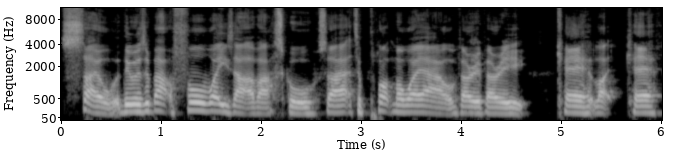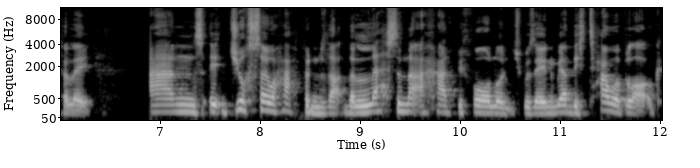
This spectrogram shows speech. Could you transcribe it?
so there was about four ways out of our school, so I had to plot my way out very, very care like carefully. And it just so happened that the lesson that I had before lunch was in. We had this tower block,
